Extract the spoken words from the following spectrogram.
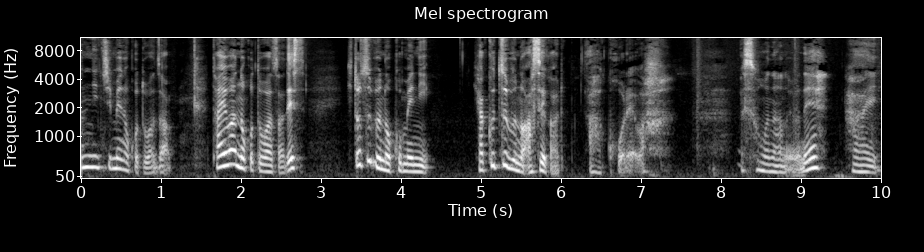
日目のことわざ。台湾のことわざです。一粒の米に100粒の汗がある。あ、これは、そうなのよね。はい。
